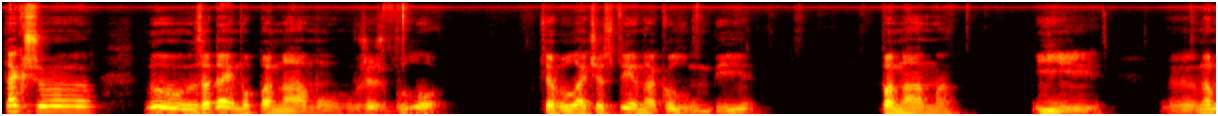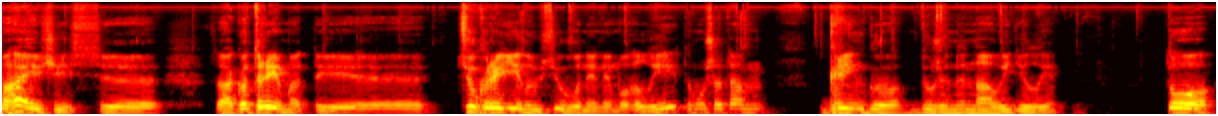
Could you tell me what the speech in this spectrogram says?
Так що, ну, згадаємо Панаму, вже ж було. Це була частина Колумбії, Панама. І намагаючись е, так, отримати е, цю країну всю вони не могли, тому що там Грінго дуже ненавиділи. то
